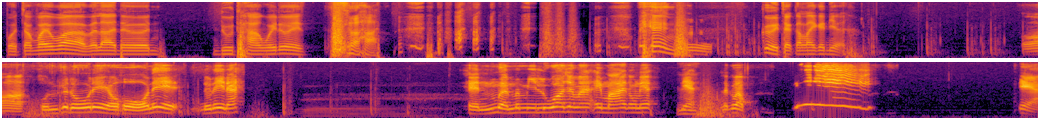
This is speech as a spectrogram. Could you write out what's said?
โปรดจำไว้ว่าเวลาเดินดูทางไว้ด้วยศาสตร์แม่งอืมเกิดจากอะไรกันเนี่ย อ๋อ คุณก็ดูดิ โอ้โห นี่ ดูนี่นะ เห็นเหมือนมันมีรั้วใช่ไหมไอ้ไม้ตรงเนี้ย เนี่ย แล้วก็แบบอี้เนี่ย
